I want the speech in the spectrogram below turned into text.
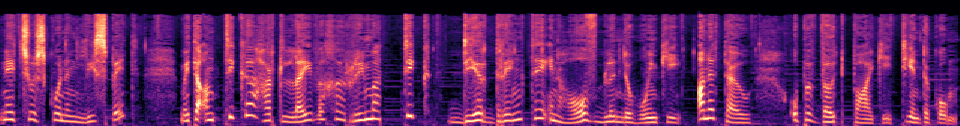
net soos koning Liesbeth, met 'n antieke hartlywige reumatiek deurdrenkte en halfblinde hondjie aan 'n tou op 'n woudpaadjie teen te kom.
